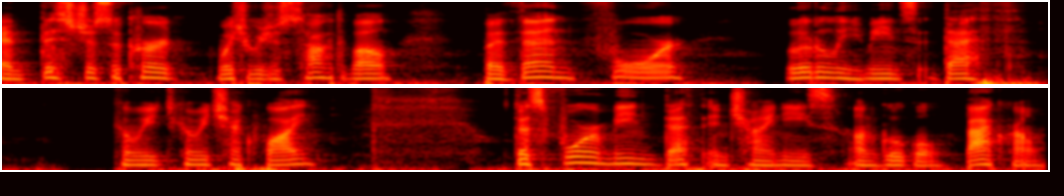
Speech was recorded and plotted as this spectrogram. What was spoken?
And this just occurred, which we just talked about, but then 4 literally means death. Can we can we check why? Does 4 mean death in Chinese on Google? Background.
